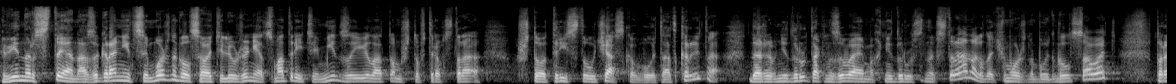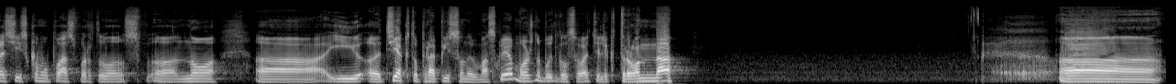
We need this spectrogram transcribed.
Винер Стен, а за границей можно голосовать или уже нет? Смотрите, МИД заявил о том, что, в трех стра... что 300 участков будет открыто, даже в недру... так называемых недружественных странах, значит, можно будет голосовать по российскому паспорту, э, но а, и э, те, кто прописаны в Москве, можно будет голосовать электронно. А,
